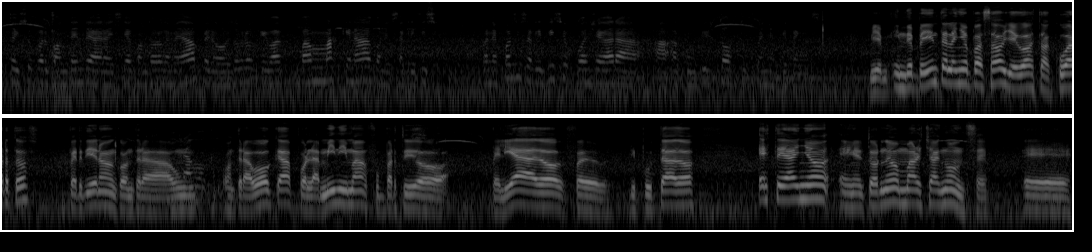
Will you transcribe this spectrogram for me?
estoy súper contenta y agradecida con todo lo que me da, pero yo creo que va, va más que nada con el sacrificio con esfuerzo y sacrificio puedes llegar a, cumplir todos tus sueños que tengas. Bien, Independiente el año pasado llegó hasta cuartos, perdieron contra, un, Boca. contra Boca por la mínima, fue un partido peleado, fue disputado. Este año en el torneo marchan 11. Eh,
